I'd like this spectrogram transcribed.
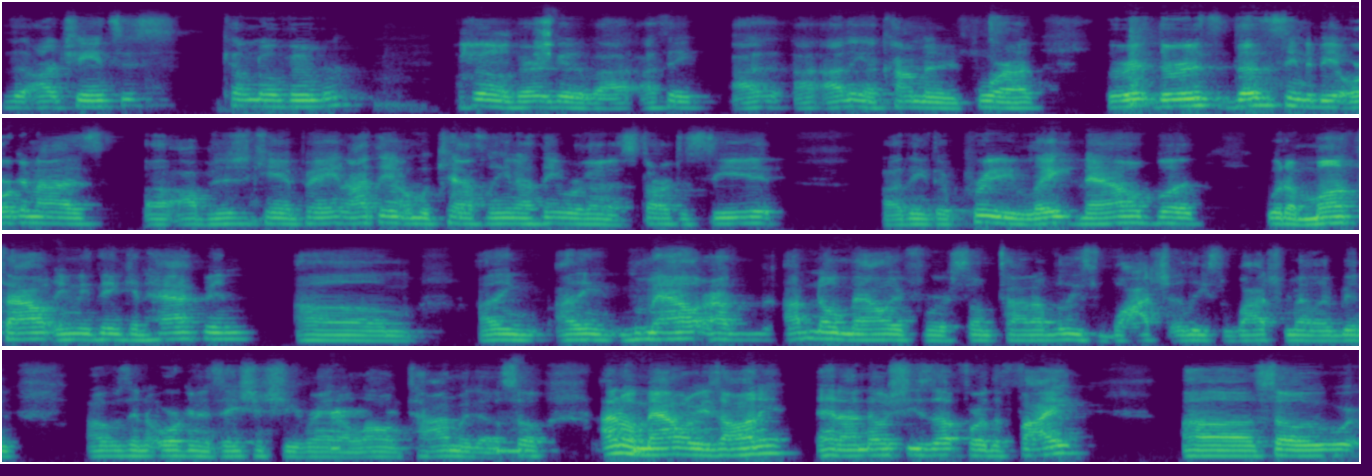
the, our chances come November. I'm feeling very good about. It. I think I, I think I commented before. I, there is- there is doesn't seem to be an organized uh, opposition campaign. I think I'm with Kathleen. I think we're going to start to see it. I think they're pretty late now, but with a month out, anything can happen. Um, I think I think Mallory. I've, I've known Mallory for some time. I've at least watched at least watched Mallory. Been I was in an organization she ran a long time ago, so I know Mallory's on it, and I know she's up for the fight. Uh, so we're,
